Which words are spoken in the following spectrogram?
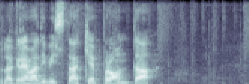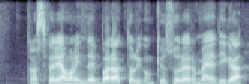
la crema di pistacchi è pronta. Trasferiamola in dei barattoli con chiusura ermetica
